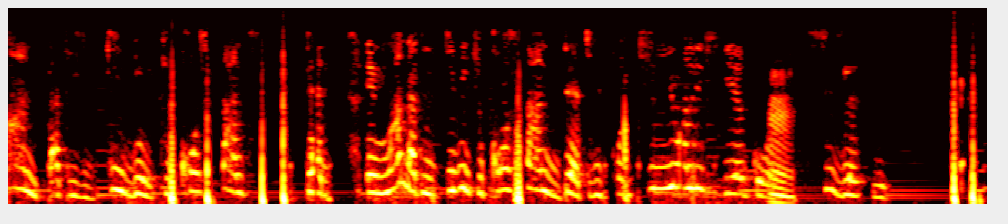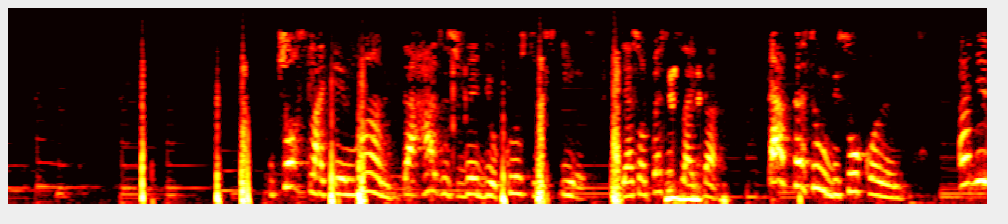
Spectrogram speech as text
man that is given to constant death, a man that is given to constant death will continually hear God Mm. ceaselessly. Just like a man that has his radio close to his ears. There are some persons like that. That person will be so current. Any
